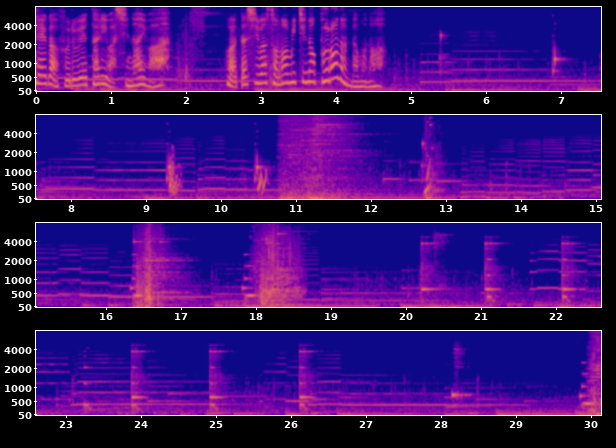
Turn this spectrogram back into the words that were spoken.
手が震えたりはしないわ。私はその道のプロなんだもの。you you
